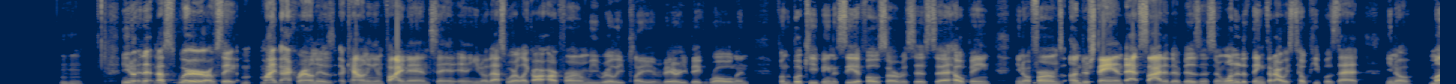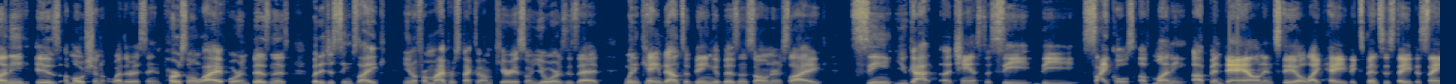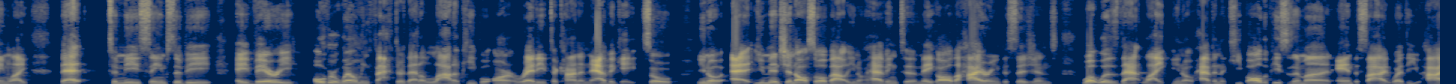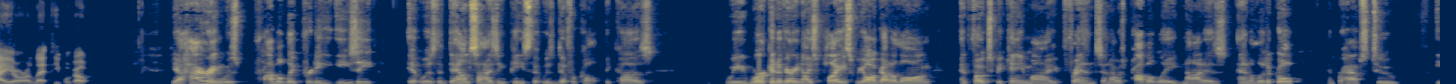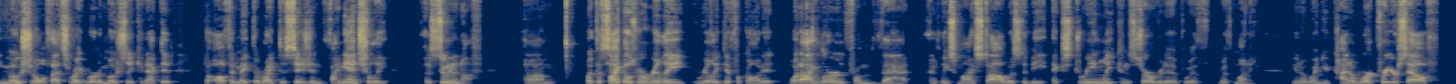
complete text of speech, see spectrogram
Mm-hmm. you know and that's where i would say my background is accounting and finance and, and you know that's where like our, our firm we really play a very big role in from the bookkeeping to cfo services to helping you know firms understand that side of their business. And one of the things that i always tell people is that you know money is emotional, whether it's in personal life or in business. But it just seems like, you know, from my perspective, I'm curious on yours, is that when it came down to being a business owner, it's like, see, you got a chance to see the cycles of money up and down and still like, hey, the expenses stayed the same. Like that to me seems to be a very overwhelming factor that a lot of people aren't ready to kind of navigate. So, you know, at, you mentioned also about, you know, having to make all the hiring decisions. What was that like, you know, having to keep all the pieces in mind and decide whether you hire or let people go? Yeah, hiring was probably pretty easy. It was the downsizing piece that was difficult because we work in a very nice place. We all got along and folks became my friends. And I was probably not as analytical and perhaps too emotional, if that's the right word, emotionally connected to often make the right decision financially uh, soon enough. Um, but the cycles were really, really difficult. It what I learned from that, at least my style, was to be extremely conservative with with money. You know, when you kind of work for yourself,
